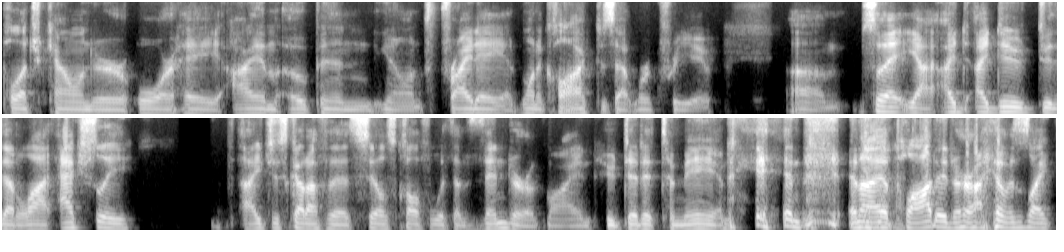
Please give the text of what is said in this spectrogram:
pull out your calendar or hey i am open you know on friday at one o'clock. Does that work for you? Um so that yeah i i do do that a lot. Actually I just got off a sales call with a vendor of mine who did it to me and and, and I applauded her. I was like,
